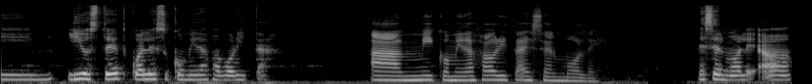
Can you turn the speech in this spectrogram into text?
¿Y, usted cuál es su comida favorita? Ah, mi comida favorita es el mole. Es el mole. Ah,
